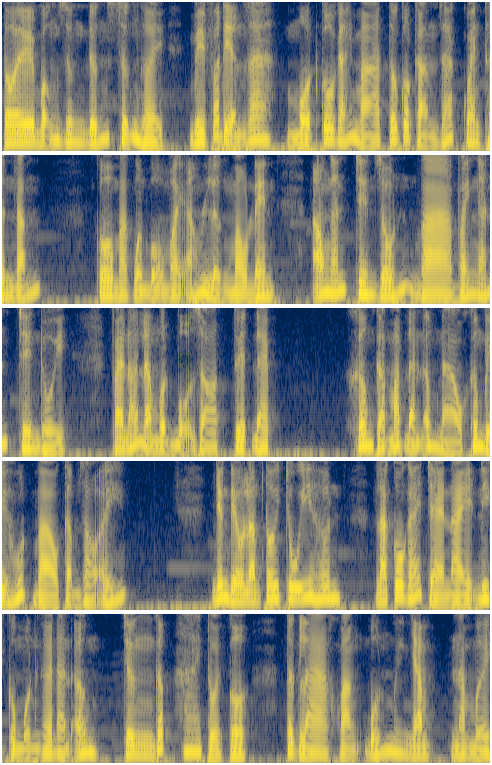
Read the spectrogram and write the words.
tôi bỗng dưng đứng sững người vì phát hiện ra một cô gái mà tôi có cảm giác quen thân lắm. Cô mặc một bộ váy áo lửng màu đen, áo ngắn trên rốn và váy ngắn trên đùi. Phải nói là một bộ giò tuyệt đẹp. Không cặp mắt đàn ông nào không bị hút vào cặp giò ấy. Nhưng điều làm tôi chú ý hơn là cô gái trẻ này đi cùng một người đàn ông chừng gấp 2 tuổi cô, tức là khoảng 45-50.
